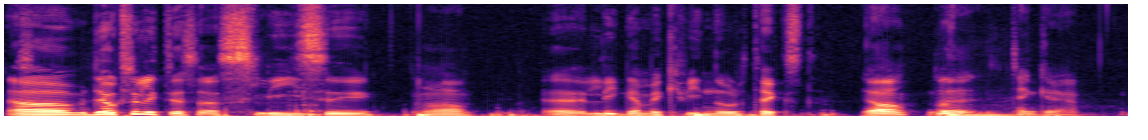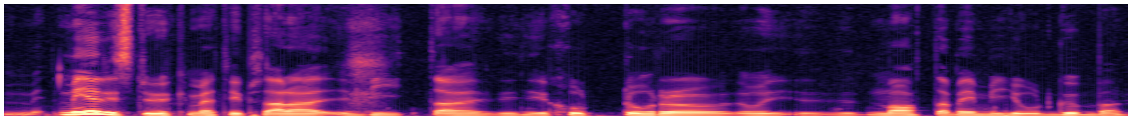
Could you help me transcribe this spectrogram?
Ja, det är också lite så här sleazy, Ja, eh, ligga med kvinnor text. ja det Mm. tänker jag M- mer i stuk med typ såhär vita skjortor och, och mata mig med jordgubbar.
